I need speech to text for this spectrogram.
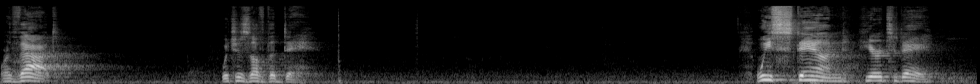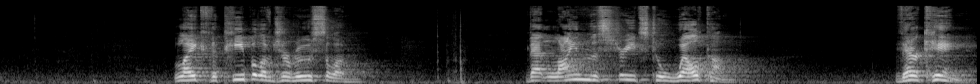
or that which is of the day? We stand here today like the people of Jerusalem that line the streets to welcome their king.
